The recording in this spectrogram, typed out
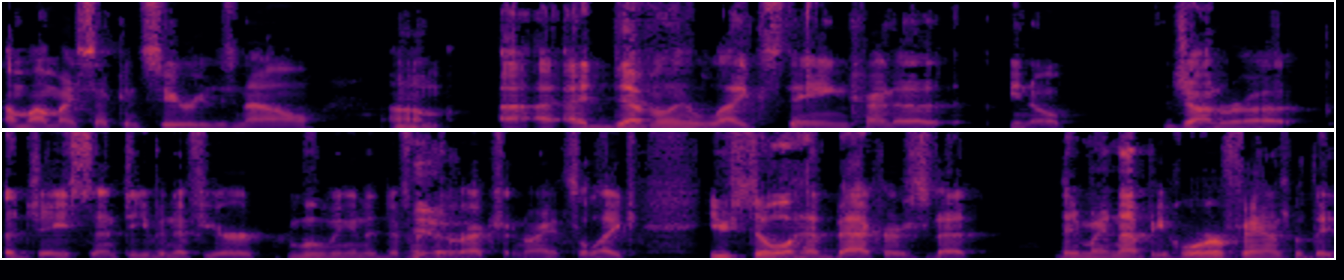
I'm on my second series now. Um, I, I definitely like staying kind of, you know, genre adjacent, even if you're moving in a different Yeah. direction, right? So, like, you still will have backers that they might not be horror fans, but they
